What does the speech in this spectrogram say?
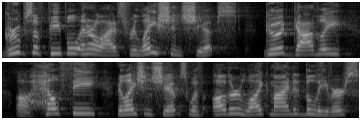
groups of people in our lives, relationships, good, godly, uh, healthy relationships with other like minded believers.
